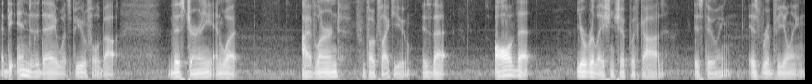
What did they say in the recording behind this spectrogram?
at the end of the day what's beautiful about this journey and what I've learned from folks like you is that all that your relationship with God is doing is revealing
